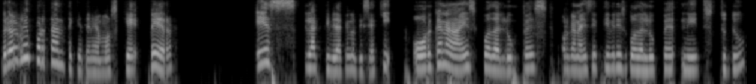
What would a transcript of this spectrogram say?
Pero algo importante que tenemos que ver es la actividad que nos dice aquí. Organize Guadalupe's, organize the activities Guadalupe needs to do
